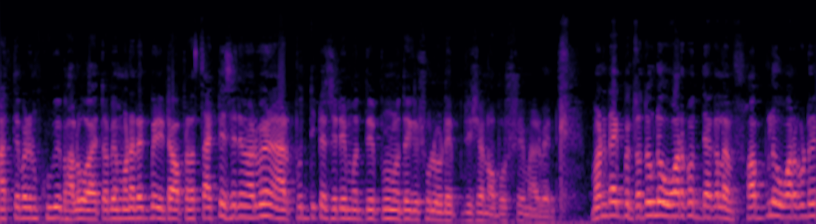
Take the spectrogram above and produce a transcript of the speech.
মারতে পারেন, খুবই ভালো হয়। তবে মনে রাখবেন, এটা আপনারা চারটে সেটে মারবেন, আর প্রত্যেকটা সেটের মধ্যে পনেরো থেকে ষোলো রেপিটেশন অবশ্যই মারবেন। মনে রাখবেন যতগুলো ওয়ার্কআউট দেখালাম, সবগুলো ওয়ার্কআউটে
